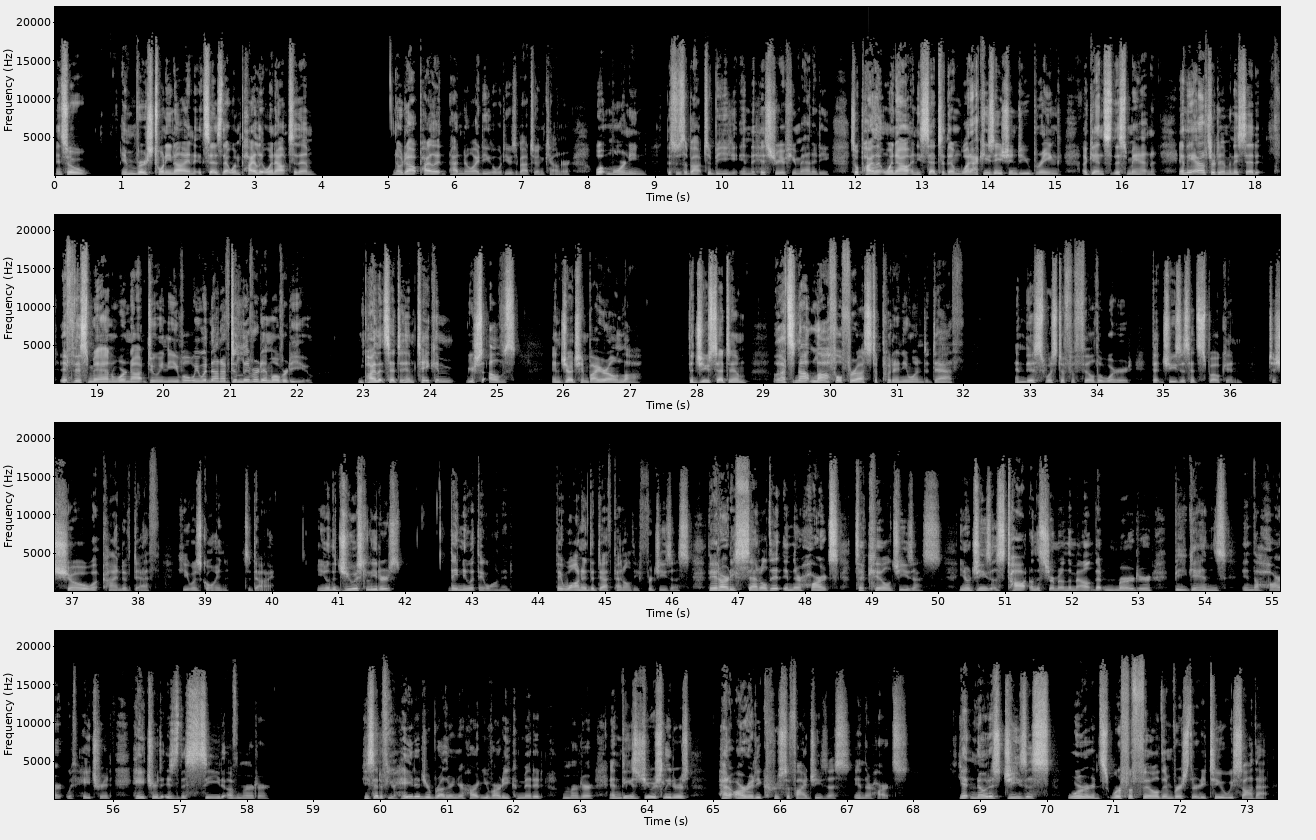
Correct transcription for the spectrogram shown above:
And so in verse 29, it says that when Pilate went out to them, no doubt Pilate had no idea what he was about to encounter, what mourning this was about to be in the history of humanity. So Pilate went out and he said to them, What accusation do you bring against this man? And they answered him and they said, If this man were not doing evil, we would not have delivered him over to you. And Pilate said to him, Take him yourselves and judge him by your own law. The Jews said to him, well, It's not lawful for us to put anyone to death. And this was to fulfill the word that Jesus had spoken to show what kind of death he was going to die. You know, the Jewish leaders, they knew what they wanted. They wanted the death penalty for Jesus. They had already settled it in their hearts to kill Jesus. You know, Jesus taught on the Sermon on the Mount that murder begins in the heart with hatred. Hatred is the seed of murder. He said, if you hated your brother in your heart, you've already committed murder. And these Jewish leaders had already crucified Jesus in their hearts. Yet notice Jesus' words were fulfilled in verse 32. We saw that.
